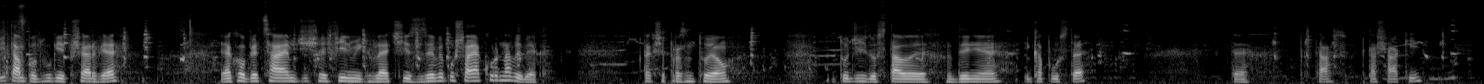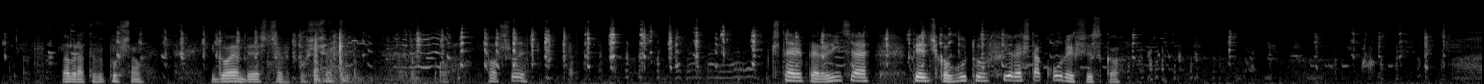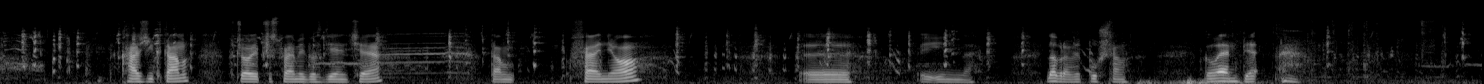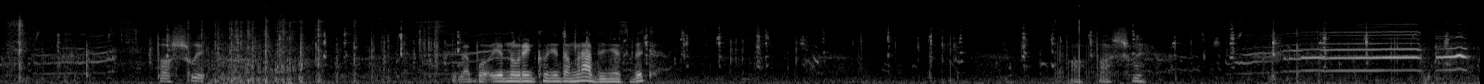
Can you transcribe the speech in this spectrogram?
Witam po długiej przerwie. Jak obiecałem, dzisiaj filmik wleci z wypuszczania kur na wybieg. Tak się prezentują. Tu dziś dostały dynię i kapustę. Te ptas, ptasiaki. Dobra, to wypuszczam. I gołębie jeszcze wypuszczę. O, poszły. Cztery perlice, pięć kogutów i reszta kury wszystko. Kazik tam. Wczoraj przesłałem jego zdjęcie. Tam Fenio. Yy, I inne. Dobra, wypuszczam. Gołębie. Poszły. Chwila, bo jedną ręką nie dam rady niezbyt. O, poszły.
